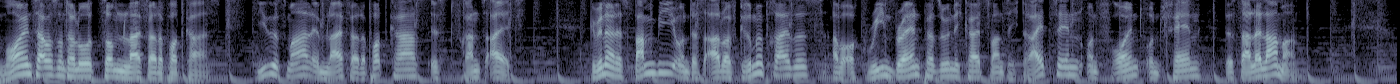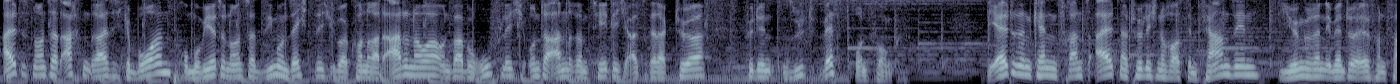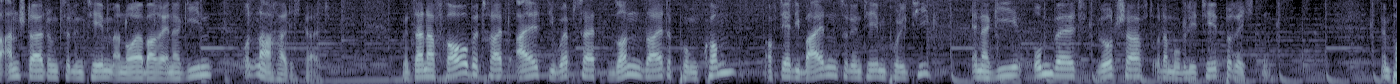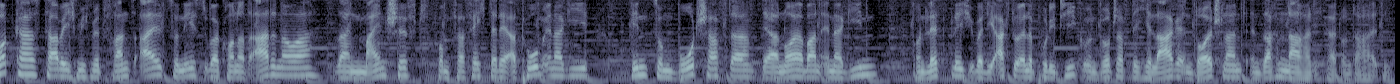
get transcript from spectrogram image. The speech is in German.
Moin, Servus und Hallo zum Live-Werder Podcast. Dieses Mal im Live-Werder Podcast ist Franz Alt. Gewinner des Bambi und des Adolf Grimme Preises, aber auch Green Brand Persönlichkeit 2013 und Freund und Fan des Dalai Lama. Alt ist 1938 geboren, promovierte 1967 über Konrad Adenauer und war beruflich unter anderem tätig als Redakteur für den Südwestrundfunk. Die Älteren kennen Franz Alt natürlich noch aus dem Fernsehen, die Jüngeren eventuell von Veranstaltungen zu den Themen erneuerbare Energien und Nachhaltigkeit. Mit seiner Frau betreibt Alt die Website sonnenseite.com, auf der die beiden zu den Themen Politik, Energie, Umwelt, Wirtschaft oder Mobilität berichten. Im Podcast habe ich mich mit Franz Alt zunächst über Konrad Adenauer, seinen Mindshift vom Verfechter der Atomenergie hin zum Botschafter der erneuerbaren Energien und letztlich über die aktuelle Politik und wirtschaftliche Lage in Deutschland in Sachen Nachhaltigkeit unterhalten.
